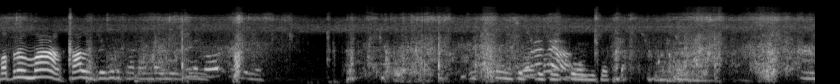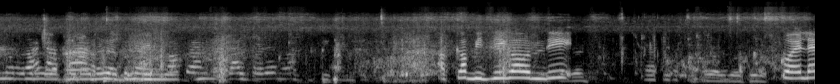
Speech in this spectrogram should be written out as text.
భద్రమ్మ కాలు దిగుడు అక్క బిజీగా ఉంది. కోయలే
